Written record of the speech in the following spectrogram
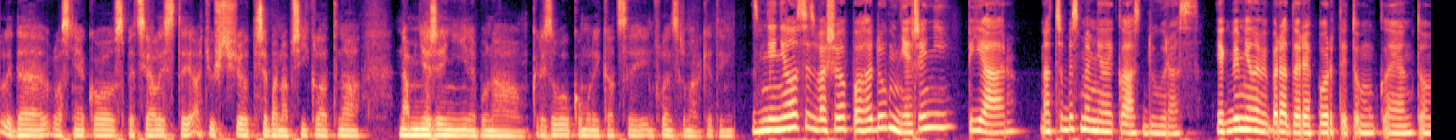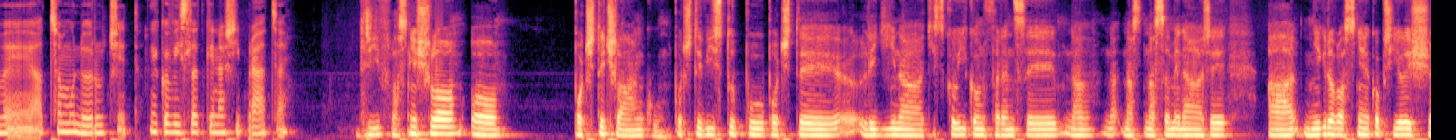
lidé vlastně jako specialisty, ať už třeba například na, na měření nebo na krizovou komunikaci, influencer marketing. Změnilo se z vašeho pohledu měření PR? Na co bychom měli klást důraz? Jak by měly vypadat reporty tomu klientovi a co mu doručit jako výsledky naší práce? Dřív vlastně šlo o počty článků, počty výstupů, počty lidí na tiskové konferenci, na, na, na, na semináři a nikdo vlastně jako příliš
